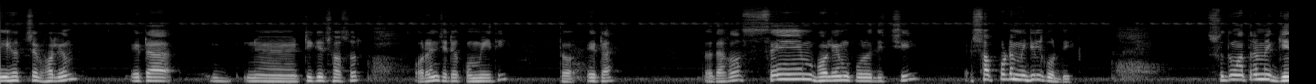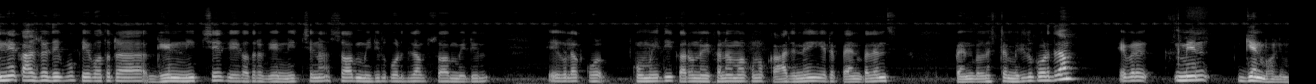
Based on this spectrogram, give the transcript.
এই হচ্ছে ভলিউম এটা টিকে ছশোর অরেঞ্জ এটা কমিয়ে দিই। তো এটা, তো দেখো সেম ভলিউম করে দিচ্ছি, সবকটা মিডিল করে দিই। শুধুমাত্র আমি গেনের কাজটা দেখব, কে কতটা গেন নিচ্ছে, কে কতটা গেন নিচ্ছে না, সব মিডিল করে দিলাম, সব মিডিল এগুলো কমিয়ে দিই, কারণ এখানে আমার কোনো কাজ নেই, এটা প্যান ব্যালেন্স প্যান ব্যালেন্সটা মিডিল করে দিলাম। এবারে মেন গেন ভলিউম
